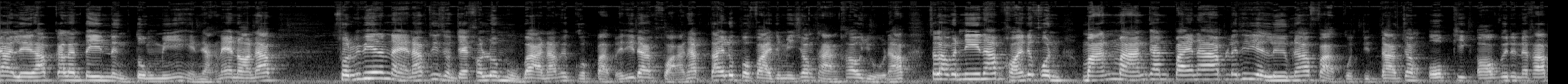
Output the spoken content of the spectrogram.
ได้เลยครับการันตีหนึ่งตรงมีเห็นอย่างแน่นอนนะครับส่วนพี่ๆท่านไหนนะครับที่สนใจเข้าร่วมหมู่บ้านนะครับให้กดปัดไปที่ด้านขวานะครับใต้รูปโปรไฟล์จะมีช่องทางเข้าอยู่นะครับสำหรับวันนี้นะครับขอให้ทุกคนหมานหมานกันไปนะครับ และที่อย่าลืมนะครับฝากกดติดตามช่องโอ๊คคิกออฟไว้ด้วยนะครับ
